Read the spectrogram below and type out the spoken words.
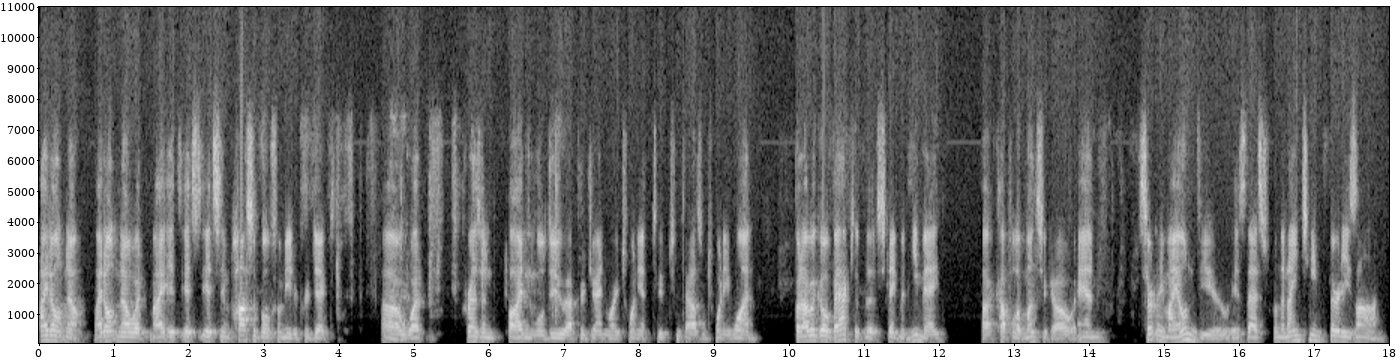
I don't know. I don't know what my, it's, it's, it's impossible for me to predict uh, Mhm. what President Biden will do after January 20th, to 2021. But I would go back to the statement he made uh, a couple of months ago. And certainly my own view is that from the 1930s on,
